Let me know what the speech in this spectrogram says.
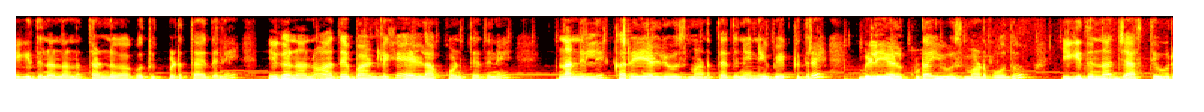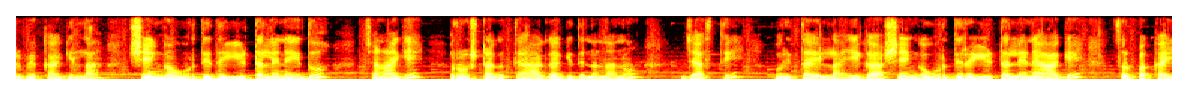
ಈಗ ಇದನ್ನು ನಾನು ತಣ್ಣಗಾಗೋದಕ್ಕೆ ಬಿಡ್ತಾ ಇದ್ದೀನಿ ಈಗ ನಾನು ಅದೇ ಬಾಣಲಿಗೆ ಎಳ್ಳು ಹಾಕ್ಕೊಳ್ತಾ ಇದ್ದೀನಿ ನಾನಿಲ್ಲಿ ಕರಿ ಎಳ್ಳು ಯೂಸ್ ಮಾಡ್ತಾ ಇದ್ದೀನಿ. ನೀವು ಬೇಕಿದ್ರೆ ಬಿಳಿ ಎಳ್ಳು ಕೂಡ ಯೂಸ್ ಮಾಡ್ಬೋದು. ಈಗ ಇದನ್ನು ಜಾಸ್ತಿ ಹುರಿಬೇಕಾಗಿಲ್ಲ. ಶೇಂಗಾ ಹುರಿದಿದ್ದ ಈಟಲ್ಲೇ ಇದು ಚೆನ್ನಾಗಿ ರೋಸ್ಟ್ ಆಗುತ್ತೆ. ಹಾಗಾಗಿ ಇದನ್ನು ನಾನು ಜಾಸ್ತಿ ಹುರಿತಾ ಇಲ್ಲ. ಈಗ ಶೇಂಗಾ ಹುರಿದಿರೋ ಈಟಲ್ಲೇ ಹಾಗೆ ಸ್ವಲ್ಪ ಕೈ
